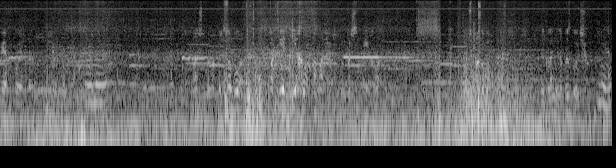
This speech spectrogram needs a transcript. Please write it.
кверху это был. Мгм. Главное, чтобы оно колесо было. По Тверь ехала. Опа. Почти поехала. Что подумал? Никуда не забрызгал еще. Нет.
